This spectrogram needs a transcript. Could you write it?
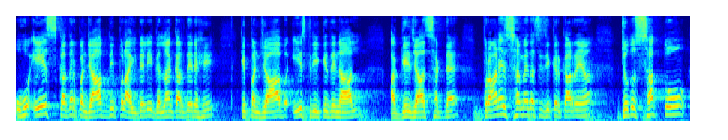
ਉਹ ਇਸ ਕਦਰ ਪੰਜਾਬ ਦੀ ਭਲਾਈ ਦੇ ਲਈ ਗੱਲਾਂ ਕਰਦੇ ਰਹੇ ਕਿ ਪੰਜਾਬ ਇਸ ਤਰੀਕੇ ਦੇ ਨਾਲ ਅੱਗੇ ਜਾ ਸਕਦਾ ਹੈ। ਪੁਰਾਣੇ ਸਮੇਂ ਦਾ ਅਸੀਂ ਜ਼ਿਕਰ ਕਰ ਰਹੇ ਹਾਂ ਜਦੋਂ ਸਭ ਤੋਂ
